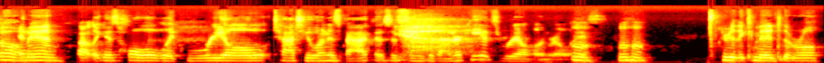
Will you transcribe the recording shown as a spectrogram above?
Oh And- man, Got like his whole like real tattoo on his back that says "Sons of Anarchy." It's real in real Mm. life. hmm really committed to the role.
